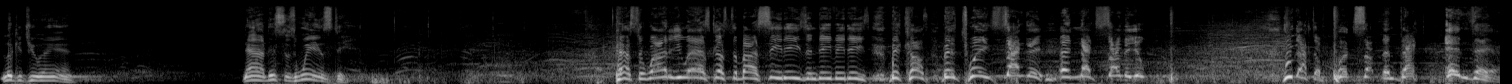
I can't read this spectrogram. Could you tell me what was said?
Look at you in. Now, this is Wednesday. Pastor, why do you ask us to buy CDs and DVDs? Because between Sunday and next Sunday, you, you got to put something back in there.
